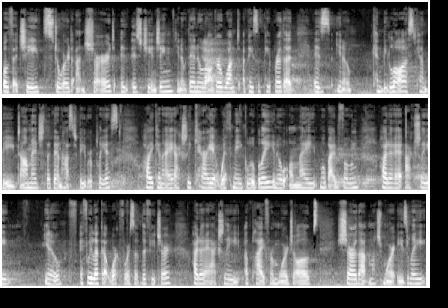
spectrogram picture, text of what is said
both achieved, stored, and shared is, is changing. You know, they no longer want a piece of paper that is, you know, can be lost, can be damaged, that then has to be replaced. How can I actually carry it with me globally, you know, on my mobile phone? How do I actually, you know, if we look at workforce of the future, how do I actually apply for more jobs, share that much more easily?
